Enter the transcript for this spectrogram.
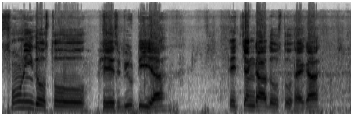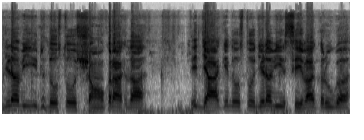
ਸੋਹਣੀ ਦੋਸਤੋ ਫੇਸ ਬਿਊਟੀ ਆ ਤੇ ਚੰਗਾ ਦੋਸਤੋ ਹੈਗਾ, ਜਿਹੜਾ ਵੀਰ ਦੋਸਤੋ ਸ਼ੌਂਕ ਰੱਖਦਾ ਤੇ ਜਾ ਕੇ ਦੋਸਤੋ ਜਿਹੜਾ ਵੀਰ ਸੇਵਾ ਕਰੂਗਾ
